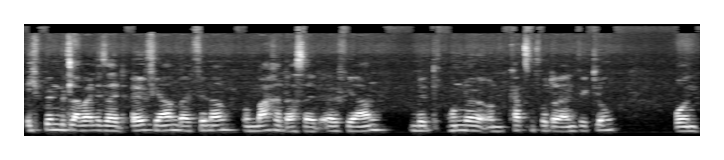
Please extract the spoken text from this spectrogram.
ich bin mittlerweile seit elf Jahren bei Finnern und mache das seit elf Jahren mit Hunde- und Katzenfutterentwicklung. Und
